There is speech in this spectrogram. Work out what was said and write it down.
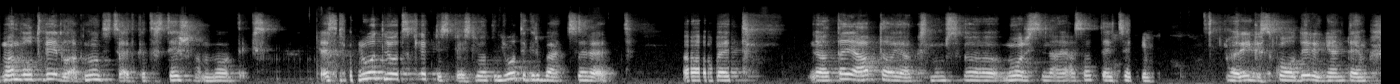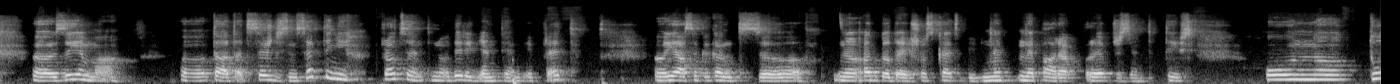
man būtu vieglāk noticēt, ka tas tiešām notiks. Es esmu ļoti, ļoti skeptiski. Es ļoti, ļoti gribētu cerēt, Bet tajā aptaujā, kas mums norisinājās attiecīgi Rīgas skolu diriģentiem ziemā, tātad 67% no diriģentiem bija pret. Jāsaka, gan atbildējušo skaits bija nepārāk reprezentatīvs. Un to,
